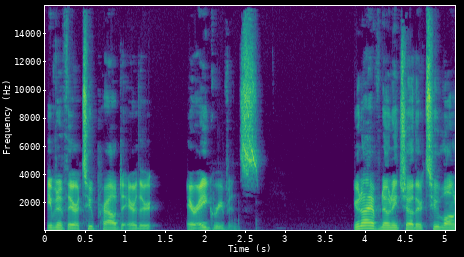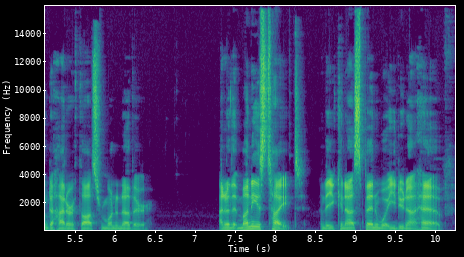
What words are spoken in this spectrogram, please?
even if they are too proud to air their air a grievance. You and I have known each other too long to hide our thoughts from one another. I know that money is tight, and that you cannot spend what you do not have.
